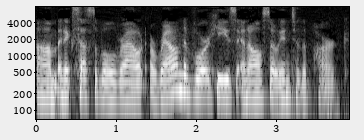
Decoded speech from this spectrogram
um, an accessible route around the Voorhees and also into the park.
